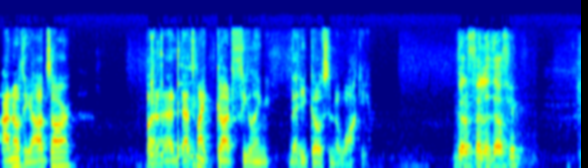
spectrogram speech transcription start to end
I don't know what the odds are, but that's my gut feeling that he goes to Milwaukee. Go to Philadelphia.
